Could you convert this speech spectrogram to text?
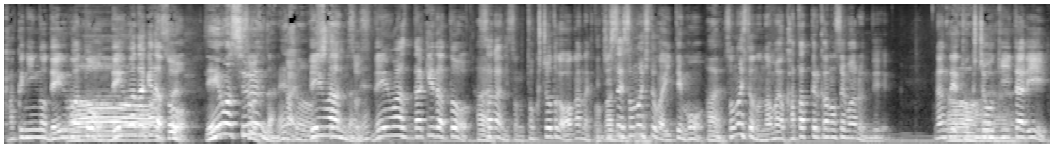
確認の電話とあー電話だけだそうと電話するんだね。はい。その電したんだ話そうです。ね電話だけだと、はい。さらにその特徴とか分かんなくて分かんない。実際その人がいても、はい。その人の名前を語ってる可能性もあるんで。なんであー特徴を聞いたり、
